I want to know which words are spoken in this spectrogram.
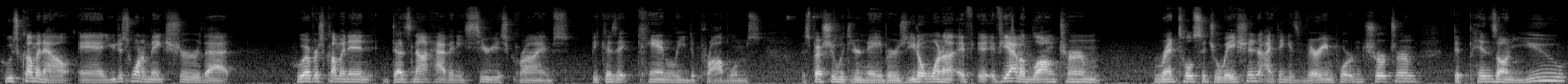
who's coming out, and you just want to make sure that whoever's coming in does not have any serious crimes because it can lead to problems, especially with your neighbors. You don't want to, if, if you have a long term rental situation, I think it's very important. Short term depends on you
